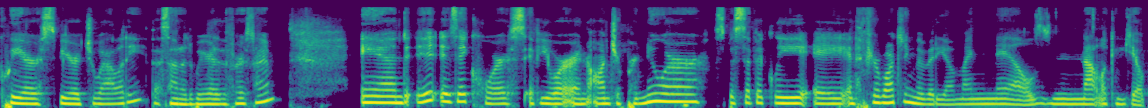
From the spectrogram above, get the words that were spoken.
Queer Spirituality. That sounded weird the first time. And it is a course if you are an entrepreneur, specifically a, and if you're watching the video, my nails not looking cute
